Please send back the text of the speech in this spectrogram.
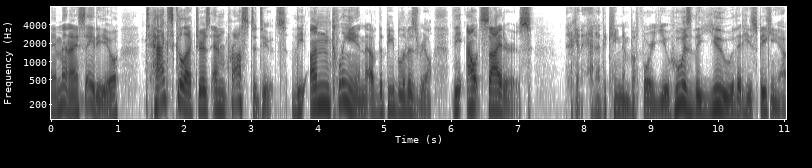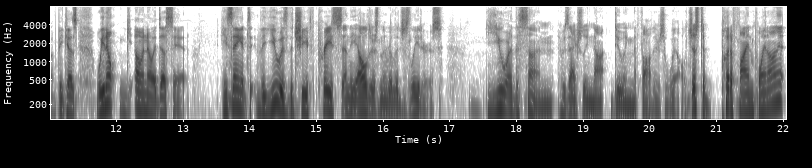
Amen. I say to you." Tax collectors and prostitutes, the unclean of the people of Israel, the outsiders, they're going to enter the kingdom before you. Who is the you that he's speaking of? Because we don't. Oh no, it does say it. He's saying it. To, the you is the chief priests and the elders and the religious leaders. You are the son who's actually not doing the father's will. Just to put a fine point on it,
